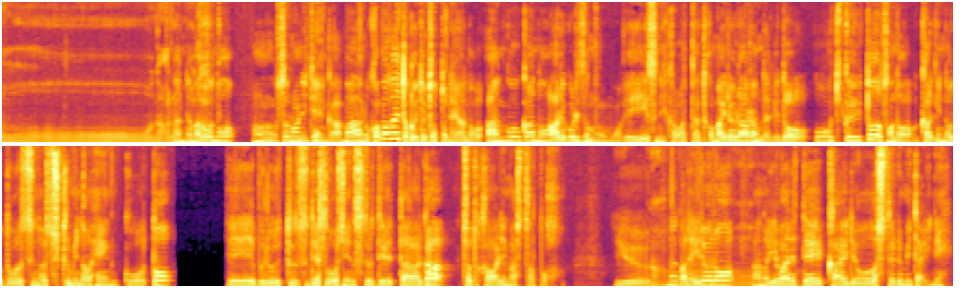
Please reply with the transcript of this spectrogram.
おー、なるなんで、まあそほど。の、うん、その2点が、まあ、あの細かいところ言うと、ちょっとね、あの暗号化のアルゴリズムも AES に変わったりとか、まあ、いろいろあるんだけど、大きく言うと、その鍵の導出の仕組みの変更と、えー Bluetooth で送信するデータがちょっと変わりましたという、なんかね、いろいろあの言われて改良してるみたいね。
